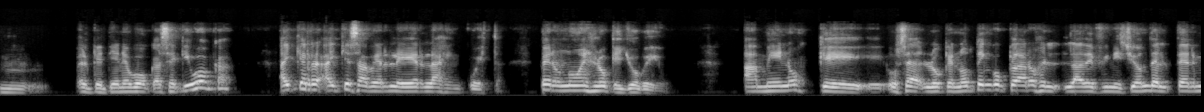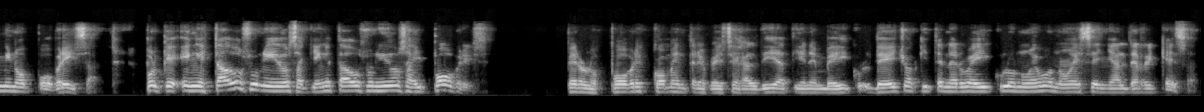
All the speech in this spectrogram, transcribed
Mm, el que tiene boca se equivoca. Hay que, hay que saber leer las encuestas, pero no es lo que yo veo. A menos que, o sea, lo que no tengo claro es la definición del término pobreza. Porque en Estados Unidos, aquí en Estados Unidos hay pobres, pero los pobres comen tres veces al día, tienen vehículos. De hecho, aquí tener vehículo nuevo no es señal de riqueza.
